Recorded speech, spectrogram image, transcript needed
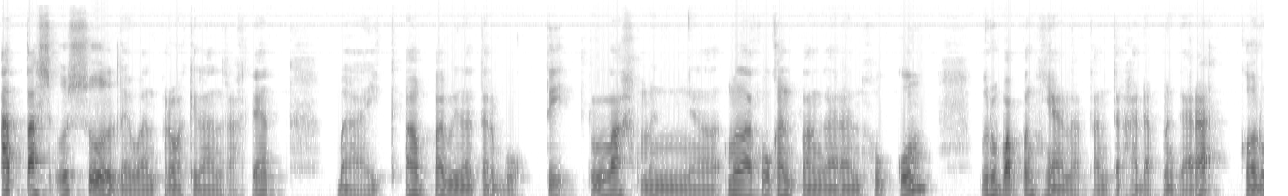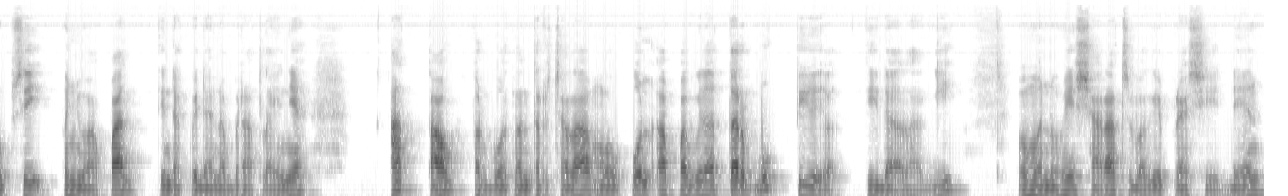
atas usul Dewan Perwakilan Rakyat baik apabila terbukti telah melakukan pelanggaran hukum berupa pengkhianatan terhadap negara, korupsi, penyuapan, tindak pidana berat lainnya, atau perbuatan tercela maupun apabila terbukti tidak lagi memenuhi syarat sebagai presiden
